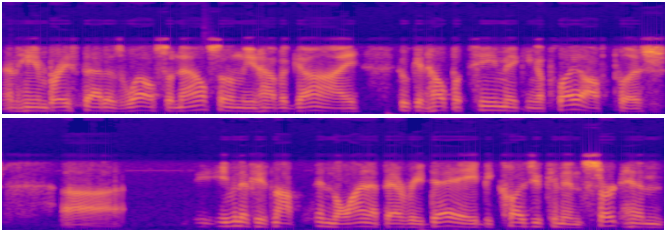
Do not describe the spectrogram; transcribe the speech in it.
and he embraced that as well. So now suddenly you have a guy who can help a team making a playoff push, uh, even if he's not in the lineup every day, because you can insert him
